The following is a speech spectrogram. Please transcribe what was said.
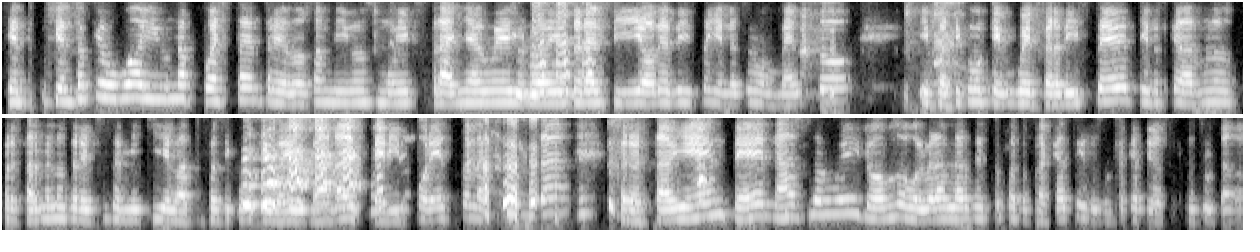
Siento, siento que hubo ahí una apuesta entre dos amigos muy extraña, güey. Uno de ellos era el CEO de Disney en ese momento. Y fue así como que, güey, perdiste, tienes que darme los- prestarme los derechos de Mickey. Y el vato fue así como que, güey, me van a despedir por esto la junta. Pero está bien, ten, hazlo, güey. No vamos a volver a hablar de esto cuando fracase y resulta que te das el resultado.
